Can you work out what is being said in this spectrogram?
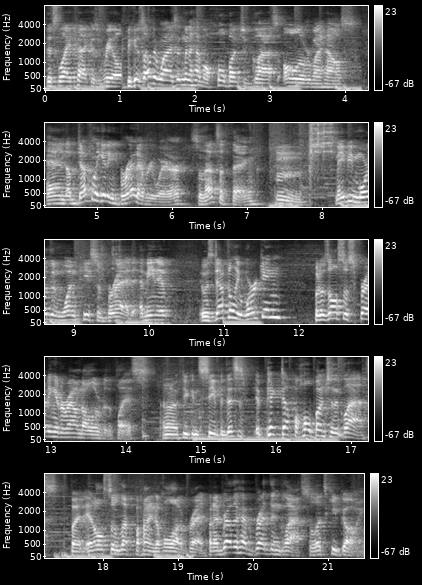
this life hack is real because otherwise I'm gonna have a whole bunch of glass all over my house. And I'm definitely getting bread everywhere, so that's a thing. Hmm, maybe more than one piece of bread. I mean, it, it was definitely working, but it was also spreading it around all over the place. I don't know if you can see, but this is, it picked up a whole bunch of the glass, but it also left behind a whole lot of bread. But I'd rather have bread than glass, so let's keep going.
